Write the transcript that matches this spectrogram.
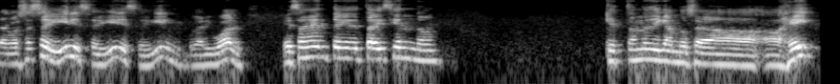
la cosa es seguir y seguir y seguir, porque al igual, esa gente que te está diciendo que están dedicándose a, a hate,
